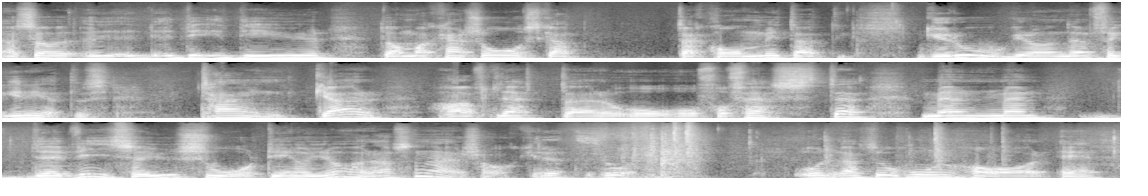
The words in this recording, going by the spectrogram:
Alltså, det, det är ju, de har kanske åstadkommit att grogrunden för Gretes tankar har haft lättare att, att få fäste. Men, men det visar ju hur svårt det är att göra såna här saker. Jättesvårt. Och alltså hon har ett,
